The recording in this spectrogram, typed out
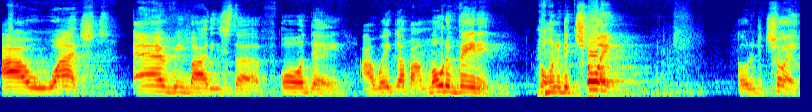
I watched everybody's stuff all day. I wake up, I'm motivated. Going to Detroit. Go to Detroit.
